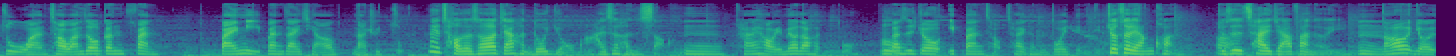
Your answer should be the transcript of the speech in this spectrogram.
煮完炒完之后跟饭白米拌在一起，然后拿去煮。那你炒的时候要加很多油吗？还是很少？嗯，还好，也没有到很多，嗯、但是就一般炒菜可能多一点点。就这两款，就是菜加饭而已。嗯，然后有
